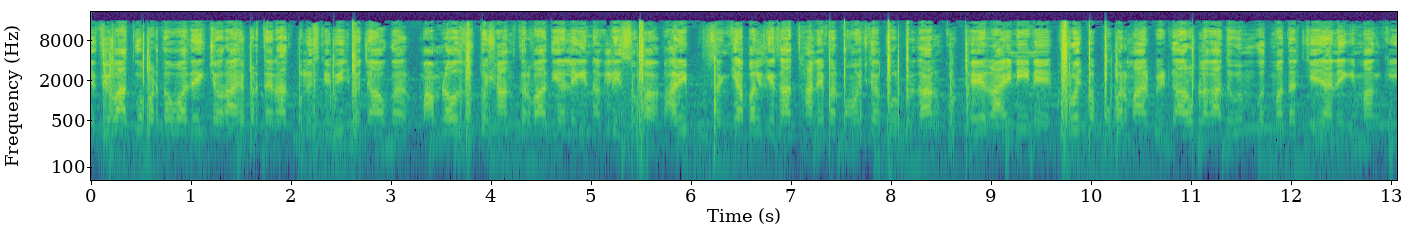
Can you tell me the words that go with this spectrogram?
इस विवाद को बढ़ता हुआ देख चौराहे पर तैनात पुलिस के बीच बचाव कर मामला उस वक्त तो शांत करवा दिया, लेकिन अगली सुबह भारी संख्या बल के साथ थाने पर पहुँच पूर्व प्रधान गुट्ठे रायनी ने फिरोज पप्पू पर मारपीट का आरोप लगाते हुए मुकदमा दर्ज किए जाने की मांग की।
